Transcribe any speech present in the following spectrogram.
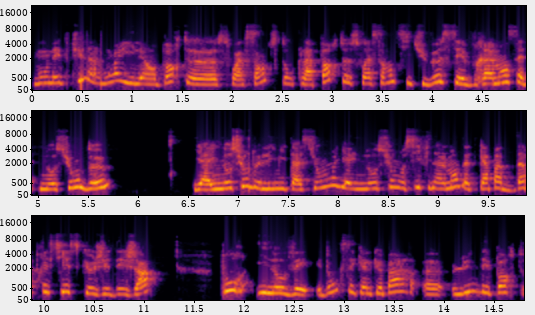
mon Neptune, à moi, il est en porte 60. Euh, donc, la porte 60, si tu veux, c'est vraiment cette notion de. Il y a une notion de limitation, il y a une notion aussi finalement d'être capable d'apprécier ce que j'ai déjà pour innover. Et donc, c'est quelque part euh, l'une des portes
